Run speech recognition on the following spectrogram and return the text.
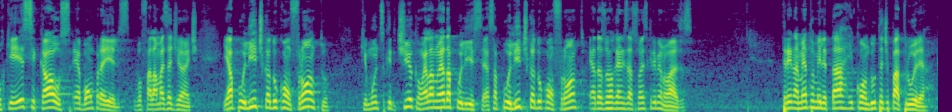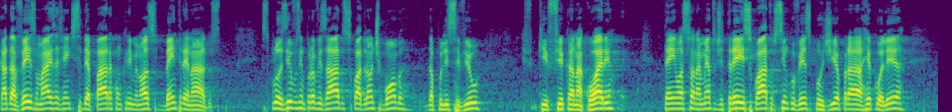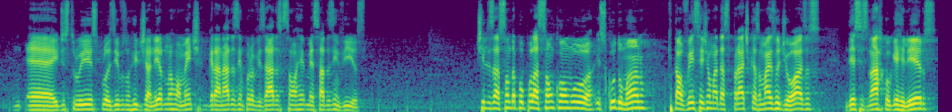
porque esse caos é bom para eles. Vou falar mais adiante. E a política do confronto, que muitos criticam, ela não é da polícia. Essa política do confronto é das organizações criminosas. Treinamento militar e conduta de patrulha. Cada vez mais a gente se depara com criminosos bem treinados. Explosivos improvisados, quadrão de bomba da Polícia Civil, que fica na Core. Tem um acionamento de três, quatro, cinco vezes por dia para recolher é, e destruir explosivos no Rio de Janeiro, normalmente granadas improvisadas que são arremessadas em vias. Utilização da população como escudo humano, que talvez seja uma das práticas mais odiosas desses narco-guerrilheiros,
